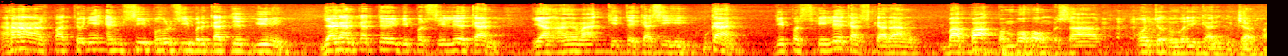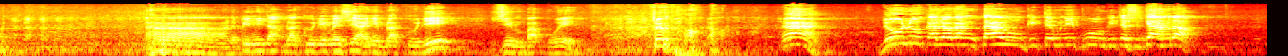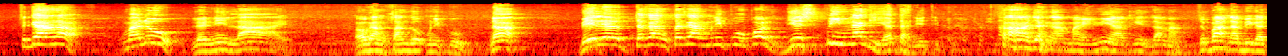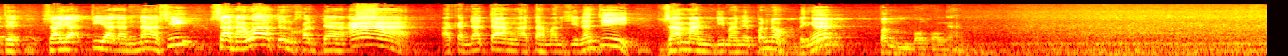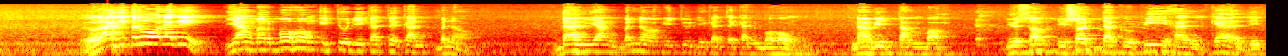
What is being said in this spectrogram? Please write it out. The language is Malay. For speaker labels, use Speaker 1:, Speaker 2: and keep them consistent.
Speaker 1: Ha, sepatutnya MC pengurusi berkata begini. Jangan kata dipersilakan yang amat kita kasihi. Bukan. Dipersilakan sekarang bapa pembohong besar untuk memberikan ucapan. Ha, tapi ini tak berlaku di Malaysia. Ini berlaku di Zimbabwe. Nah, dulu kalau orang tahu kita menipu, kita segang tak? Segang tak? Malu. Lah ni live. Orang sanggup menipu. Nah, bila terang-terang menipu pun, dia spin lagi atas dia tipu. Ha, jangan main ni akhir zaman. Sebab Nabi kata, sayati ala nasi sanawatun khadda'at. Akan datang atas manusia nanti zaman di mana penuh dengan pembohongan. Lagi teruk lagi, yang berbohong itu dikatakan benar dan yang benar itu dikatakan bohong. Nabi tambah Yusuf yusaddaku fihal kadhib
